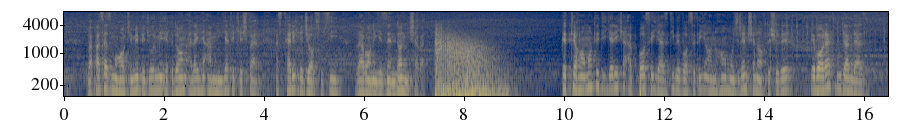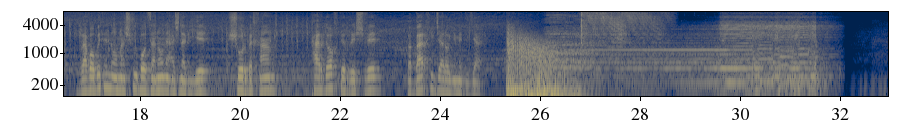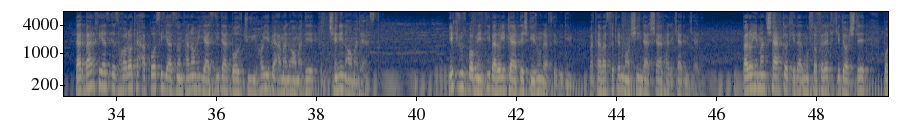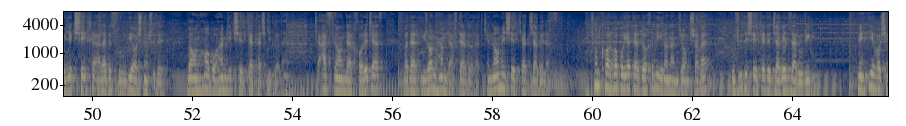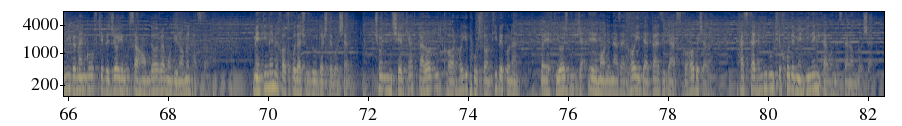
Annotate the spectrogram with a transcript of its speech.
و پس از محاکمه به جرم اقدام علیه امنیت کشور از طریق جاسوسی روانه زندان می شود. اتهامات دیگری که عباس یزدی به واسطه آنها مجرم شناخته شده عبارت بودند از روابط نامشروع با زنان اجنبیه، شرب خمر، پرداخت رشوه و برخی جرایم دیگر در برخی از اظهارات عباس یزدان پناه یزدی در بازجویی های به عمل آمده چنین آمده است یک روز با مهدی برای گردش بیرون رفته بودیم و توسط ماشین در شهر حرکت می کردیم. برای من شهر داد که در مسافرتی که داشته با یک شیخ عرب سعودی آشنا شده و آنها با هم یک شرکت تشکیل دادند که اصل آن در خارج است و در ایران هم دفتر دارد که نام شرکت جبل است. چون کارها باید در داخل ایران انجام شود وجود شرکت جبل ضروری بود. مهدی هاشمی به من گفت که به جای او سهامدار و مدیرعامل هستم. مهدی نمی‌خواست خودش حضور داشته باشد چون این شرکت قرار بود کارهای پورسانتی بکند و احتیاج بود که اعمال نظرهایی در بعضی دستگاه ها بشود. پس طبیعی بود که خود مهدی نمی‌توانست در آن باشد.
